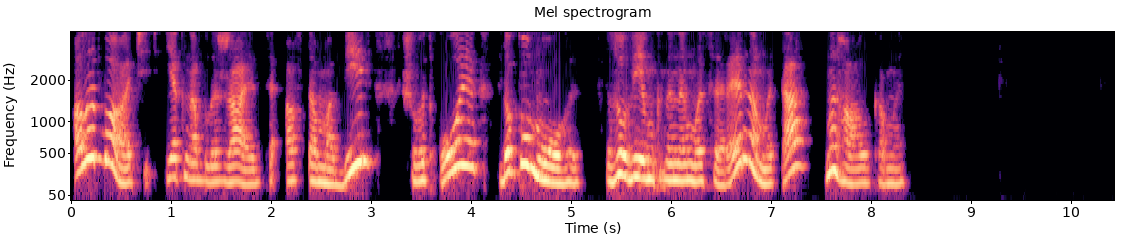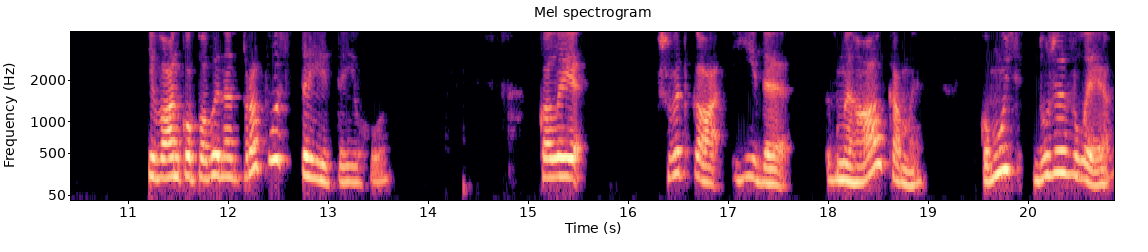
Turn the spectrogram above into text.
але бачить, як наближається автомобіль швидкої допомоги з увімкненими сиренами та мигалками? Іванко повинен пропустити його. Коли швидка їде з мигалками, комусь дуже зле,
